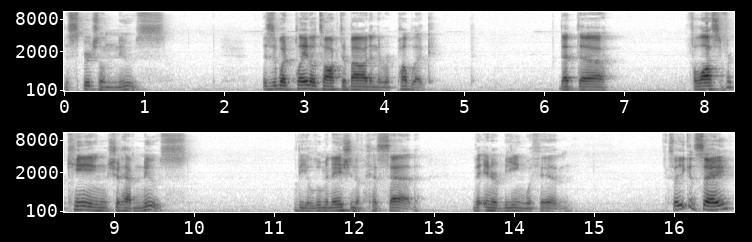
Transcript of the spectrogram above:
the spiritual nous. This is what Plato talked about in the Republic that the philosopher king should have nous, the illumination of Hesed the inner being within. So you can say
